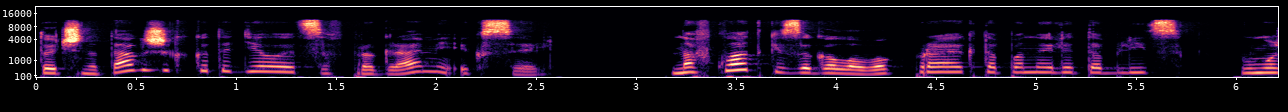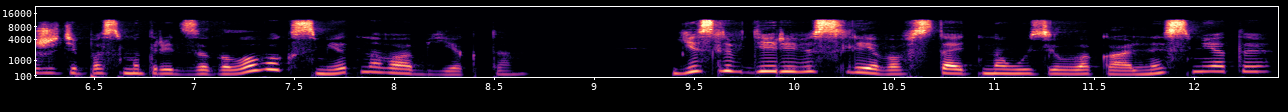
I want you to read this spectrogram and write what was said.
Точно так же, как это делается в программе Excel. На вкладке «Заголовок проекта» панели таблиц вы можете посмотреть заголовок сметного объекта. Если в дереве слева встать на узел локальной сметы,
